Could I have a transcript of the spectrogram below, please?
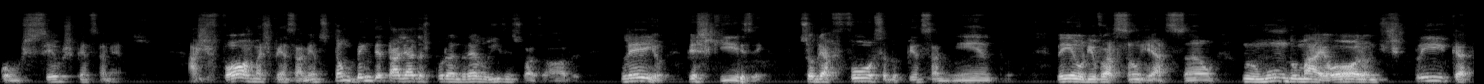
com os seus pensamentos. As formas pensamentos tão bem detalhadas por André Luiz em suas obras. Leiam, pesquisem sobre a força do pensamento. Leiam o livro Ação e Reação, no mundo maior, onde explica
